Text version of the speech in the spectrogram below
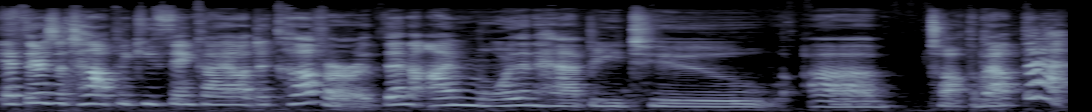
if there's a topic you think I ought to cover, then I'm more than happy to uh, talk about that.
